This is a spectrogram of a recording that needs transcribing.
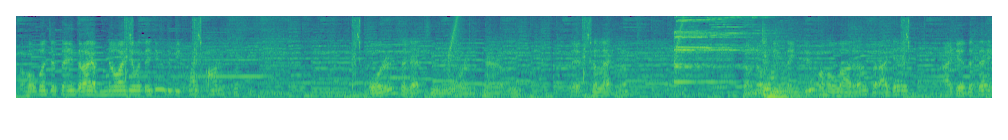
A whole bunch of things that I have no idea what they do, to be quite honest with you. Orders. I got two new orders apparently. Let's collect them. Don't know what these things do a whole lot of, but I did it. I did the thing.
